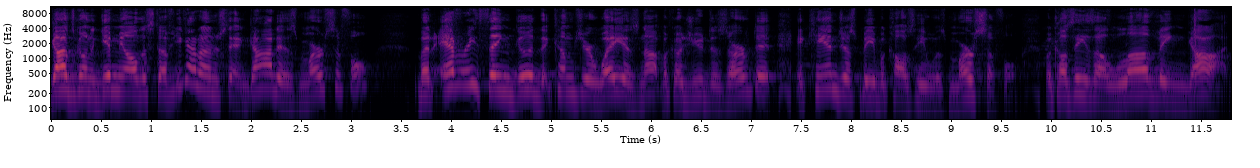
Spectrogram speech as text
God's going to give me all this stuff. You got to understand, God is merciful. But everything good that comes your way is not because you deserved it. It can just be because He was merciful, because He's a loving God.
